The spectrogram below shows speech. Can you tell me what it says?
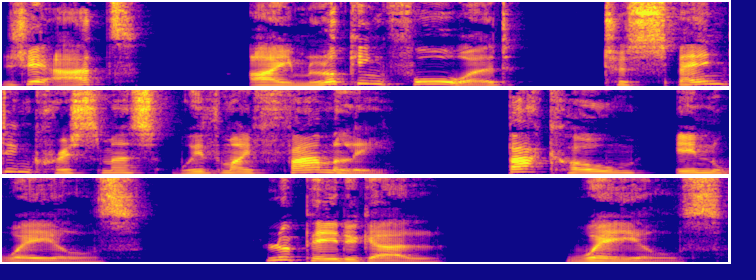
j'ai hâte, I'm looking forward to spending Christmas with my family back home in Wales. Le Pays de Galles, Wales.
